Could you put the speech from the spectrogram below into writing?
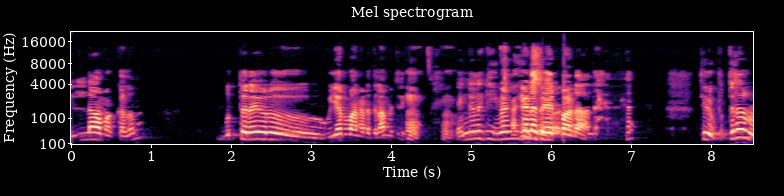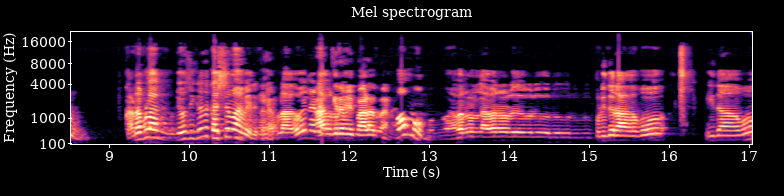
எல்லா மக்களும் புத்தரை ஒரு உயர்வான இடத்துல அமைச்சிருக்காங்க. எங்களுக்கு இவங்களோட அஹிம்சை செயற்பாடால. சரி புத்தர் கடவுளா யோசிக்கிறது கஷ்டமாவே இருக்கு. கடவுளாகவோ தானே. ஆமா அவர்கள் அவர் ஒரு ஒரு புனிதராகவோ இதாவோ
